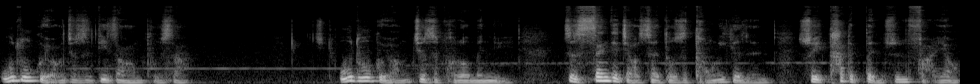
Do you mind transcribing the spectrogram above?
无毒鬼王就是地藏王菩萨，无毒鬼王就是婆罗门女，这三个角色都是同一个人，所以他的本尊法要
